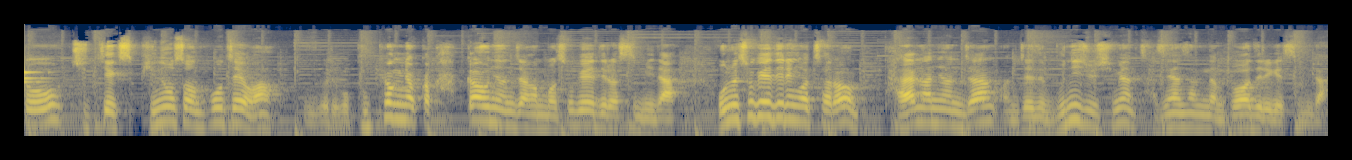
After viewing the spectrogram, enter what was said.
또 GTX 비노선 호재와 그리고 부평역과 가까운 현장 한번 소개해드렸습니다. 오늘 소개해드린 것처럼 다양한 현장 언제든 문의 주시면 자세한 상담 도와드리겠습니다.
